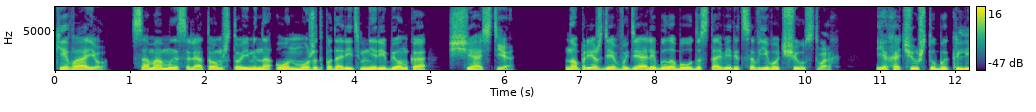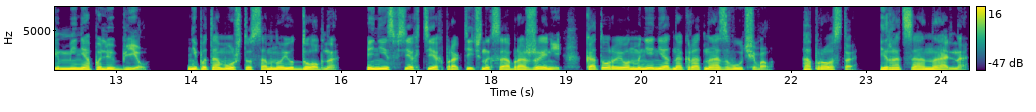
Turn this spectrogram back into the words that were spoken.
Киваю. Сама мысль о том, что именно он может подарить мне ребенка — счастье. Но прежде в идеале было бы удостовериться в его чувствах. Я хочу, чтобы Клим меня полюбил. Не потому, что со мной удобно, и не из всех тех практичных соображений, которые он мне неоднократно озвучивал, а просто иррационально.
